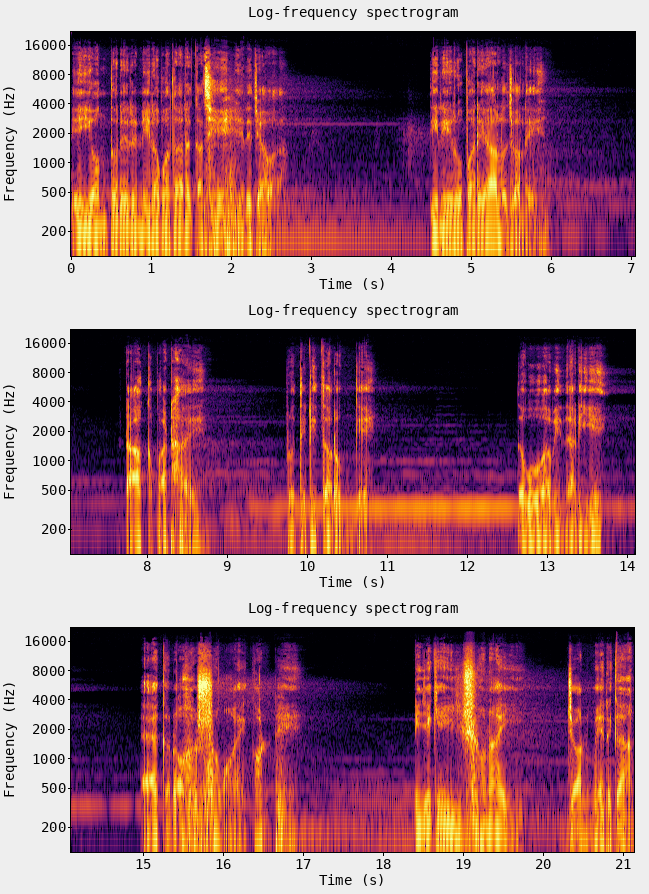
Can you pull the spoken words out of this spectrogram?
এই অন্তরের নীরবতার কাছে হেরে যাওয়া। তীরের ওপারে আলো জ্বলে। ডাক পাঠায় প্রতিটি তরঙ্গে। তবু আমি দাঁড়িয়ে এক রহস্যময় কণ্ঠে নিজেকেই শোনাই জন্মের গান।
